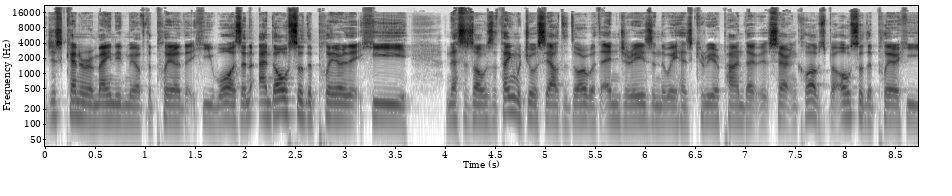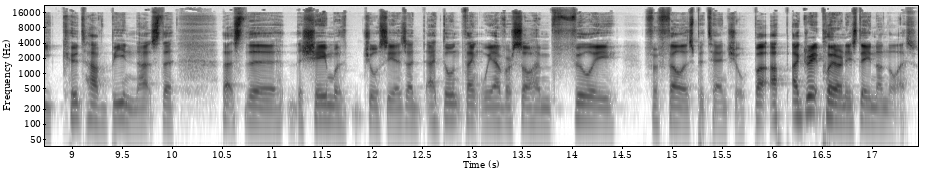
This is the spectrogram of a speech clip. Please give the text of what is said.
It just kind of reminded me of the player that he was, and, and also the player that he. And this is always the thing with Jozy Altidore with injuries and the way his career panned out at certain clubs, but also the player he could have been. That's the that's the the shame with Jozy is I, I don't think we ever saw him fully fulfill his potential. But a, a great player in his day nonetheless.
